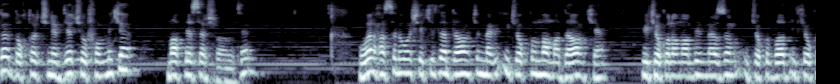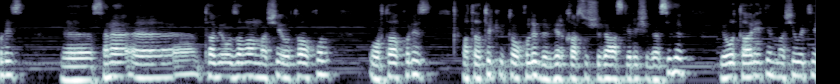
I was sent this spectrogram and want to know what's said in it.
da doktor çinip diye çoğu fomike ma peser şahitin ve hasıl o şekilde devam ki ilk okul mama devam ki ilk okul ama bir mezun ilk okul bad ilk okuluz ee, sana e, tabi o zaman maşı ortaokul ortaokuluz Atatürk Ortaokulu bir bir karşı şube askeri şubesidir. Ve o tarihte maşı veti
